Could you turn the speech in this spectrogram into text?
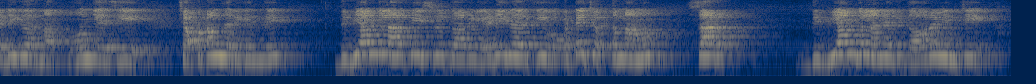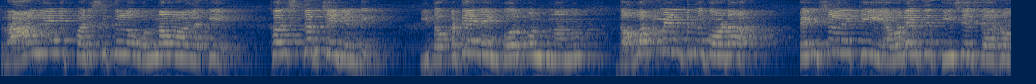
ఏడీ గారు నాకు ఫోన్ చేసి చెప్పటం జరిగింది. దివ్యాంగుల ఆఫీసు గారు ఏడీ గారికి ఒకటే చెప్తున్నాను. సార్ దివ్యాంగులు అనేది గౌరవించి రాలేని పరిస్థితిలో ఉన్న వాళ్ళకి కన్సిడర్ చేయండి. ఇదొక్కటే నేను కోరుకుంటున్నాను. గవర్నమెంట్ని కూడా పెన్షన్లకి ఎవరైతే తీసేశారో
